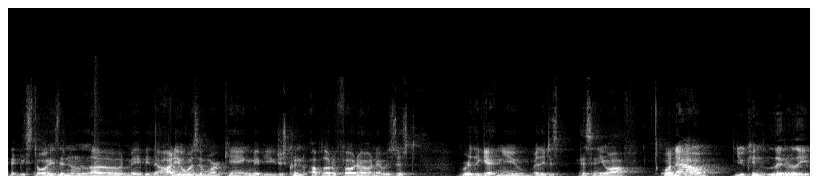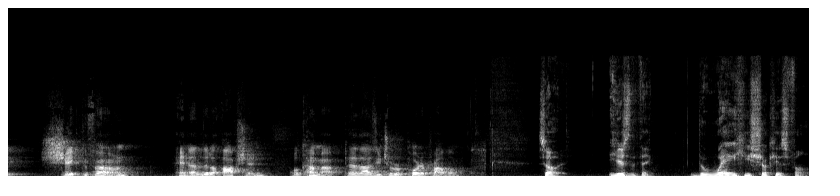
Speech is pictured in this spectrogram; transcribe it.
Maybe stories didn't load, maybe the audio wasn't working, maybe you just couldn't upload a photo and it was just really getting you, really just pissing you off. Well, now you can literally shake the phone and a little option will come up that allows you to report a problem. So here's the thing the way he shook his phone,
